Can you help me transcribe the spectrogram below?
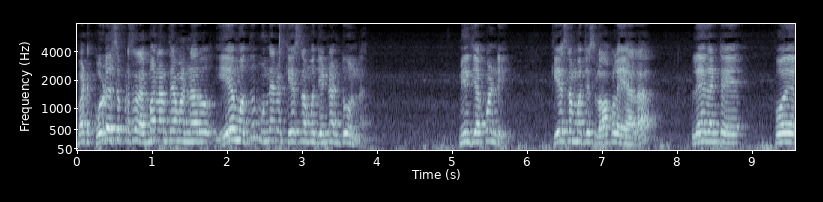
బట్ కోడేశ్వర సుప్రసాద్ అభిమానులంతా ఏమంటున్నారు? ఏమొద్దు ముందైనా కేసు నమోదు చేయండి అంటూ ఉన్నారు. మీరు చెప్పండి కేసు నమోదు చేసి లోపలేయాలా? లేదంటే పోయే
